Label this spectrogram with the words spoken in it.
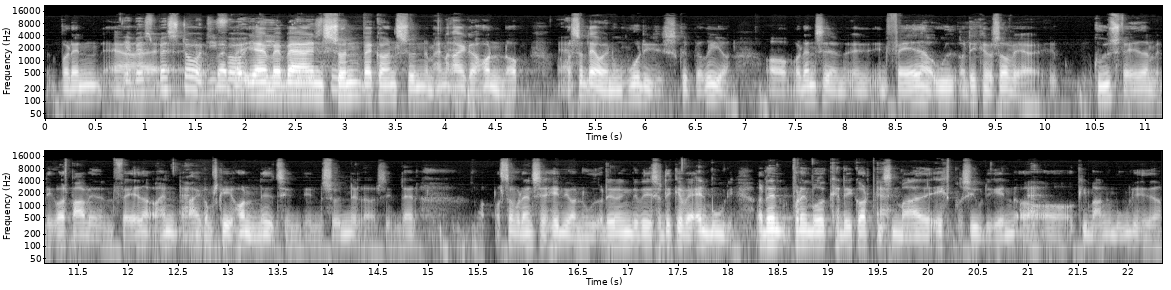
hvordan er... Ja, hvad, hvad står de for? Hvad, ja, hvad, hvad er en søn? Hvad gør en søn? Jamen, han rækker hånden op, ja. og så laver jeg nogle hurtige skriblerier, og hvordan ser en, en fader ud? Og det kan jo så være Guds fader, men det kan også bare være en fader, og han ja. rækker måske hånden ned til en, en søn eller til en datter og så hvordan ser Helligånden ud, og det er jo ingen, der ved, så det kan være alt muligt. Og den, på den måde kan det godt blive ja. sådan meget ekspressivt igen, og, ja. og, og give mange muligheder.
